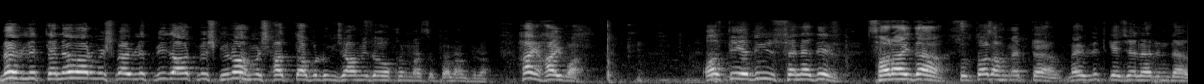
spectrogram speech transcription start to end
Mevlid'de ne varmış Mevlid bidatmış, günahmış hatta bunu camide okunması falan filan. Hay hayvan. 6-700 senedir sarayda, Sultanahmet'te, Mevlid gecelerinde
